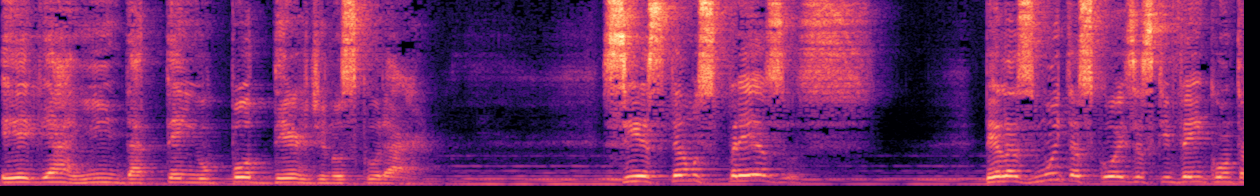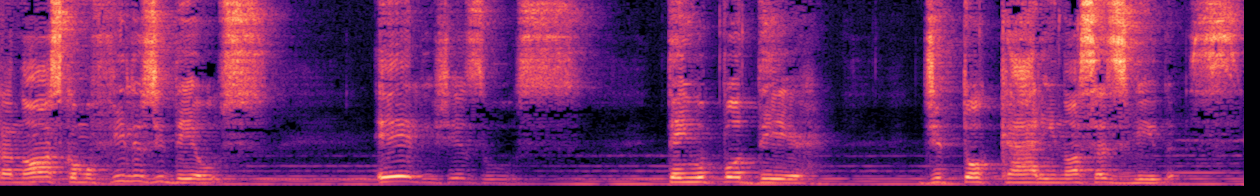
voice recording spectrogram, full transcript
ele ainda tem o poder de nos curar. Se estamos presos pelas muitas coisas que vêm contra nós como filhos de Deus, Ele, Jesus, tem o poder de tocar em nossas vidas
